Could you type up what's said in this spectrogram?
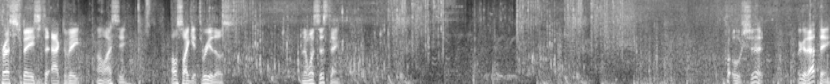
Press space to activate. Oh, I see. Also, I get three of those. And then what's this thing? Oh shit. Look at that thing.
